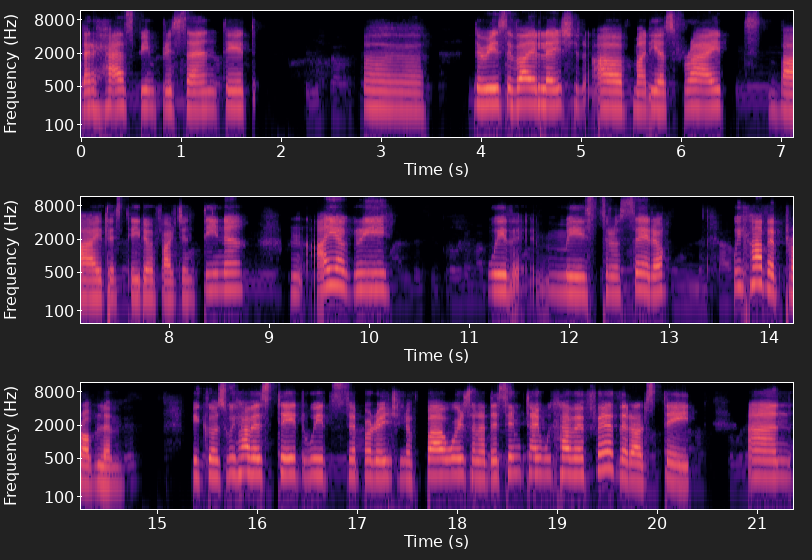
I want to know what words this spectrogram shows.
that has been presented, del Estado argentino uh, there is a violation of Maria's rights by the state of Argentina. And I agree with Ms. Trocero. We have a problem because we have a state with separation of powers and at the same time we have a federal state and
